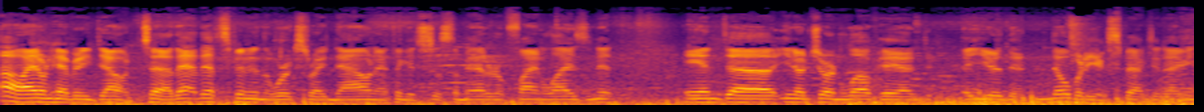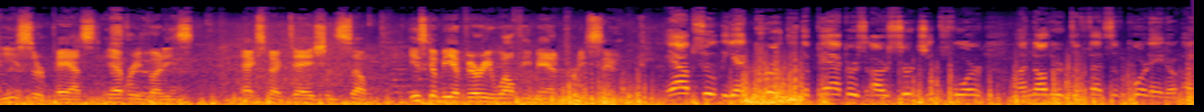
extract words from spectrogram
Oh, I don't have any doubt. Uh, that that's been in the works right now, and I think it's just a matter of finalizing it. And uh, you know, Jordan Love had a year that nobody expected. I mean, he surpassed everybody's expectations. So he's going to be a very wealthy man pretty soon. Absolutely. And currently, the Packers are searching for another defensive coordinator. A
